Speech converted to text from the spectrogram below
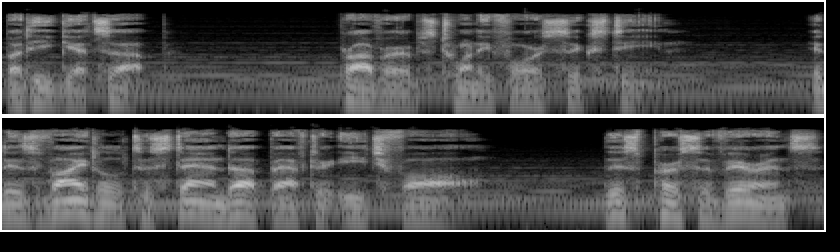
but he gets up. Proverbs 24:16. It is vital to stand up after each fall. This perseverance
